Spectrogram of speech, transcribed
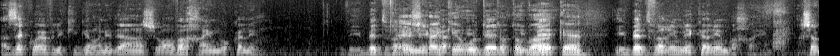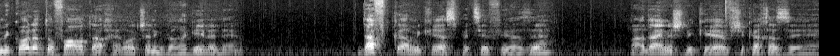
אז זה כואב לי, כי גם אני יודע שהוא עבר חיים לא קלים. ואיבד דברים יקרים. יש לך היכרות איתו טובה, כן. איבד דברים יקרים בחיים. עכשיו, מכל התופעות האחרות שאני כבר רגיל אליהן, דווקא המקרה הספציפי הזה, עדיין יש לי כאב שככה זה,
